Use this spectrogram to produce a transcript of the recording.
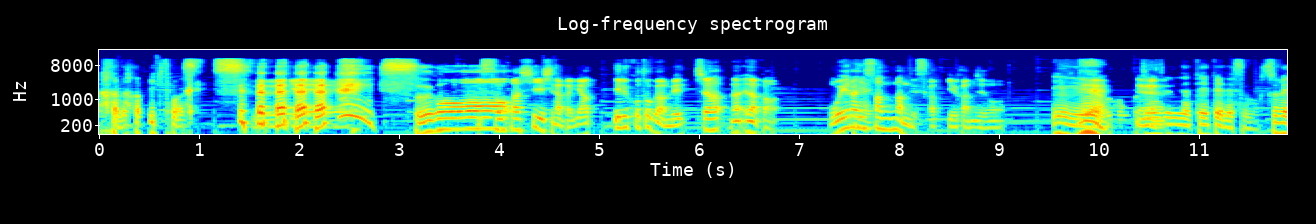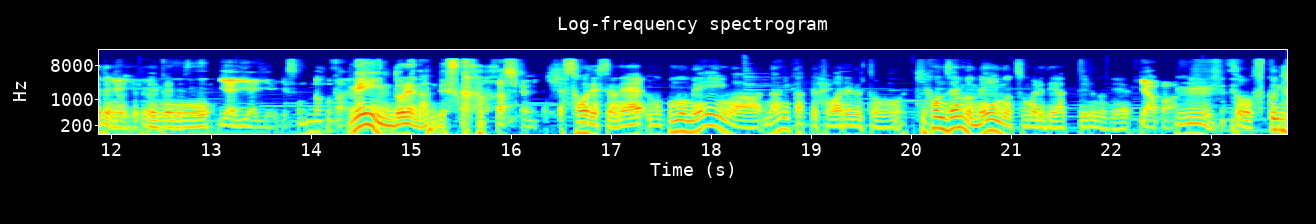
あの、生きてます。すげえ。すごー忙しいし、なんかやってることがめっちゃ、ななんか、お偉いさんなんですかっていう感じの。いやいやいや、もう全然ね、ペイペイです。もうすべてにおいてペイペイです。もいやいやいやいや、そんなことはうメインどれなんですか？確かに。そうですよね。僕もメインは何かって問われると、基本全部メインのつもりでやっているので、やば。うん。そう、副業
